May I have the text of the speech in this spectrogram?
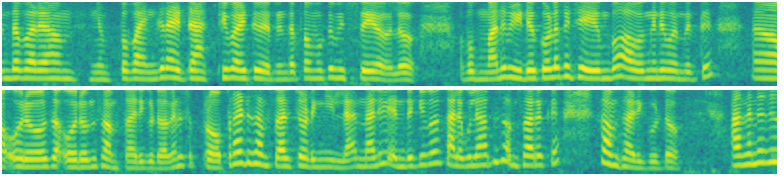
എന്താ പറയുക ഇപ്പോൾ ഭയങ്കരമായിട്ട് ആക്റ്റീവായിട്ട് വരുന്നുണ്ട്. അപ്പോൾ നമുക്ക് മിസ് ചെയ്യുമല്ലോ അപ്പോൾ ഉമ്മാനെ വീഡിയോ കോളൊക്കെ ചെയ്യുമ്പോൾ അവ ഇങ്ങനെ വന്നിട്ട് ഓരോ ഓരോന്ന് സംസാരിക്കും കേട്ടോ അങ്ങനെ പ്രോപ്പറായിട്ട് സംസാരിച്ചു തുടങ്ങിയില്ല. എന്നാലും എന്തൊക്കെയോ കലകുലാബി സംസാരമൊക്കെ സംസാരിക്കും കേട്ടോ അങ്ങനെ ഒരു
